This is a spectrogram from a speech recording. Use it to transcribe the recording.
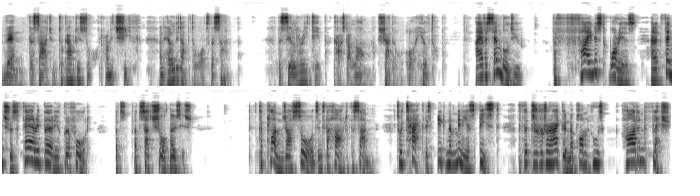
Then the sergeant took out his sword from its sheath and held it up towards the sun. The silvery tip cast a long shadow o'er hilltop. I have assembled you, the finest warriors and adventurers fair Hibernia could afford, at, at such short notice, to plunge our swords into the heart of the sun, to attack this ignominious beast, the dragon upon whose hardened flesh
